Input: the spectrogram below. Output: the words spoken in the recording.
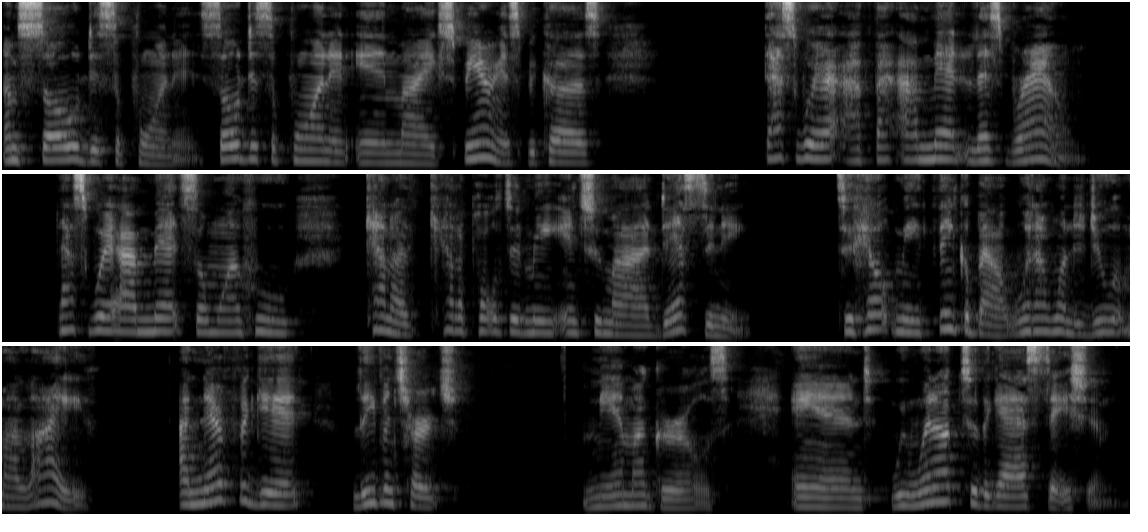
I'm so disappointed, so disappointed in my experience because that's where I, I met Les Brown. That's where I met someone who kind of catapulted me into my destiny to help me think about what I want to do with my life. I never forget leaving church, me and my girls, and we went up to the gas station.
